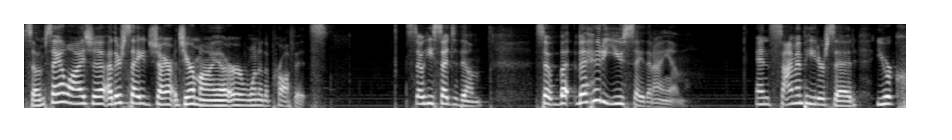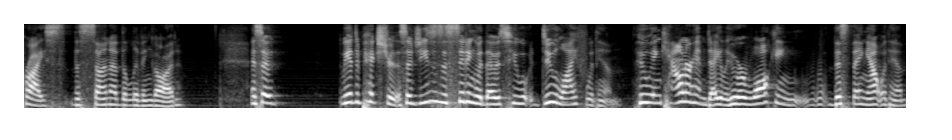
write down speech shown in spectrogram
some say Elijah, others say Jer- Jeremiah or one of the prophets. So he said to them, So, but, but who do you say that I am? And Simon Peter said, You're Christ, the Son of the living God. And so we have to picture this. So Jesus is sitting with those who do life with him, who encounter him daily, who are walking this thing out with him.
